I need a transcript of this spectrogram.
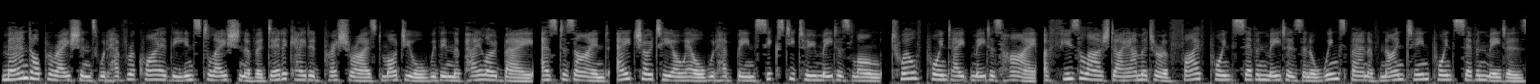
Manned operations would have required the installation of a dedicated pressurized module within the payload bay. As designed, HOTOL would have been 62 meters long, 12.8 meters high, a fuselage diameter of 5.7 meters and a wingspan of 19.7 meters.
